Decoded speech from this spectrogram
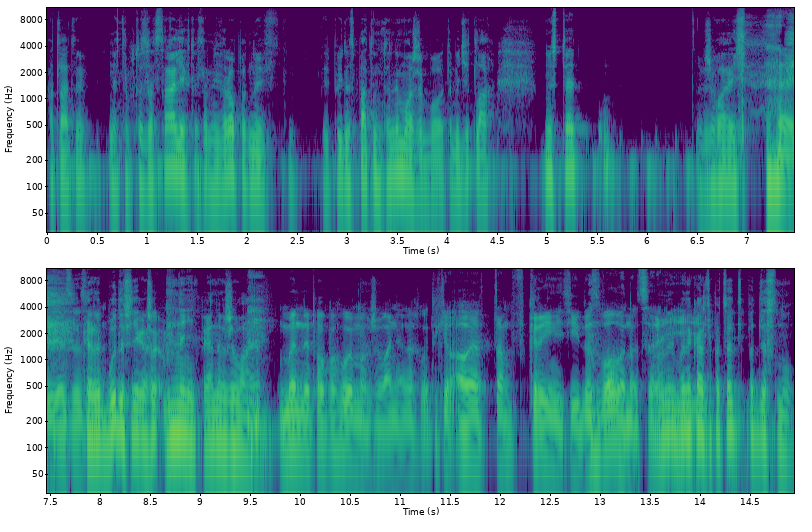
атлети. Десь там хтось з Австралії, хтось там з Європи, ну, і відповідно спати ніхто не може, бо у тебе джетлаг. Ну, і стоять, вживають. Я будеш? Я кажу, ні, ні, я не вживаю. Ми не пропагуємо вживання наркотиків, але там в країні тій дозволено це. Вони, і- кажуть, типу, це типу, для сну.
